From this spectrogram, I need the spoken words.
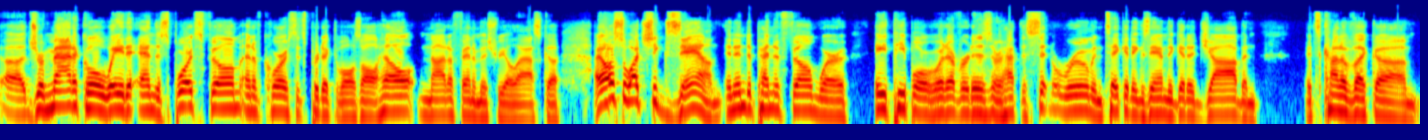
uh, dramatical way to end the sports film. And of course, it's predictable as all hell. Not a fan of Mystery Alaska. I also watched Exam, an independent film where eight people or whatever it is, or have to sit in a room and take an exam to get a job. And it's kind of like, um,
